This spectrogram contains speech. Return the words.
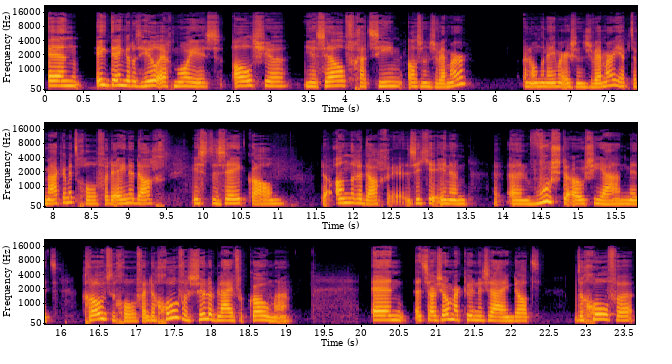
En ik denk dat het heel erg mooi is als je jezelf gaat zien als een zwemmer. Een ondernemer is een zwemmer. Je hebt te maken met golven. De ene dag is de zee kalm. De andere dag zit je in een, een woeste oceaan met grote golven. En de golven zullen blijven komen. En het zou zomaar kunnen zijn dat de golven.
